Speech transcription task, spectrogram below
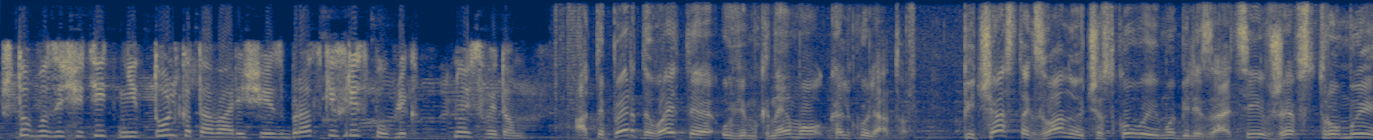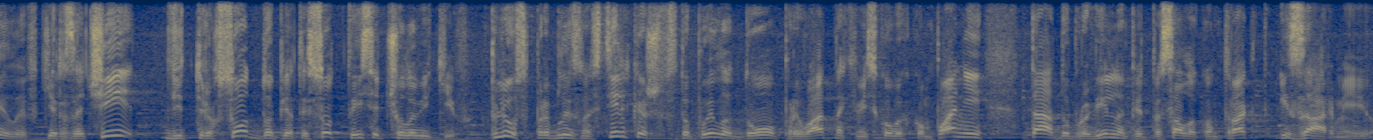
чтобы защитить не только товарищей из братских республик, но и свой дом. А тепер давайте увімкнемо калькулятор. Під час так званої часткової мобілізації вже встромили в кірзачі від 300 до 500 тисяч чоловіків. Плюс приблизно стільки ж вступило до приватних військових компаній та добровільно підписало контракт із армією.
